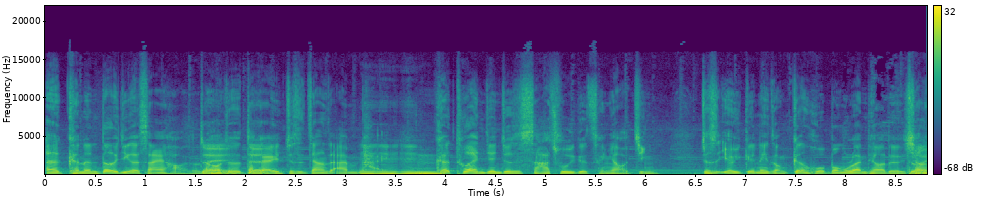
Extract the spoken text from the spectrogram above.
呃，可能都已经 assign 好了，然后就是大概就是这样子安排。嗯，嗯。可是突然间就是杀出一个程咬金，就是有一个那种更活蹦乱跳的，像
